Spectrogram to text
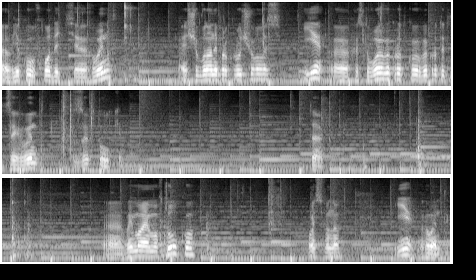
в яку входить гвинт, щоб вона не прокручувалась, і хрестовою викруткою викрутити цей гвинт з втулки. Так. Виймаємо втулку. Ось вона. І гвинтик.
